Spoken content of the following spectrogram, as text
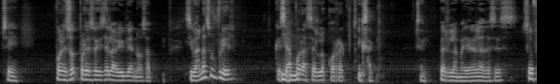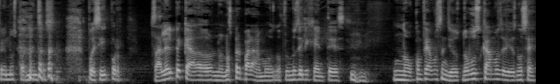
Sí, por eso, por eso dice la Biblia, ¿no? O sea, si van a sufrir, que sea por hacer lo correcto. Exacto. Sí. Pero la mayoría de las veces sufrimos por mensos. pues sí, por sale el pecado, no nos preparamos, no fuimos diligentes, no confiamos en Dios, no buscamos de Dios, no sé,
